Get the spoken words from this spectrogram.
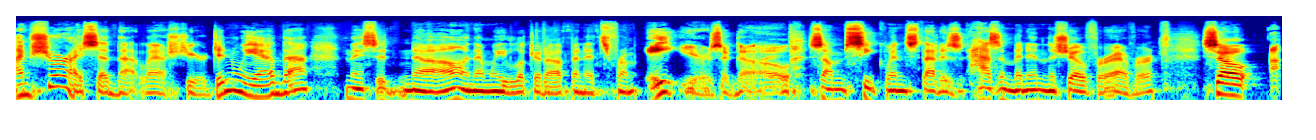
I'm sure I said that last year. Didn't we add that? And they said, no. And then we look it up and it's from eight years ago, right. some sequence that is, hasn't been in the show forever. So uh,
